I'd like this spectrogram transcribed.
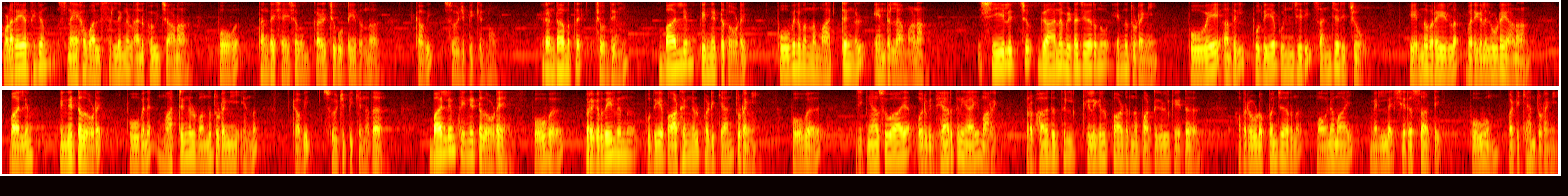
വളരെയധികം സ്നേഹവാത്സല്യങ്ങൾ അനുഭവിച്ചാണ് പൂവ് തന്റെ ശൈശവം കഴിച്ചുകൂട്ടിയതെന്ന് കവി സൂചിപ്പിക്കുന്നു. രണ്ടാമത്തെ ചോദ്യം ബാല്യം പിന്നിട്ടതോടെ പൂവിന് വന്ന മാറ്റങ്ങൾ എന്തെല്ലാമാണ്? ശീലിച്ചു ഗാനമിടചേർന്നു എന്ന് തുടങ്ങി പൂവേ അതിൽ പുതിയ പുഞ്ചിരി സഞ്ചരിച്ചു എന്ന് വരെയുള്ള വരികളിലൂടെയാണ് ബാല്യം പിന്നിട്ടതോടെ പൂവിന് മാറ്റങ്ങൾ വന്നു തുടങ്ങി എന്ന് കവി സൂചിപ്പിക്കുന്നത്. ബാല്യം പിന്നിട്ടതോടെ പൂവ് പ്രകൃതിയിൽ നിന്ന് പുതിയ പാഠങ്ങൾ പഠിക്കാൻ തുടങ്ങി. പൂവ് ജിജ്ഞാസുവായ ഒരു വിദ്യാർത്ഥിനിയായി മാറി. പ്രഭാതത്തിൽ കിളികൾ പാടുന്ന പാട്ടുകൾ കേട്ട് അവരോടൊപ്പം ചേർന്ന് മൗനമായി മെല്ലെ ശിരസാട്ടി പൂവും പഠിക്കാൻ തുടങ്ങി.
